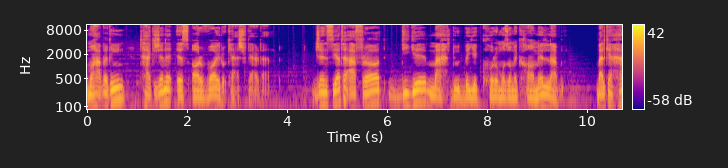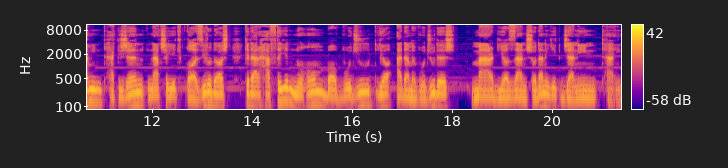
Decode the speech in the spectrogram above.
محققین تکژن SRY رو کشف کردند. جنسیت افراد دیگه محدود به یک کروموزوم کامل نبود. بلکه همین تکژن نقش یک قاضی رو داشت که در هفته نهم با وجود یا عدم وجودش مرد یا زن شدن یک جنین تعیین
